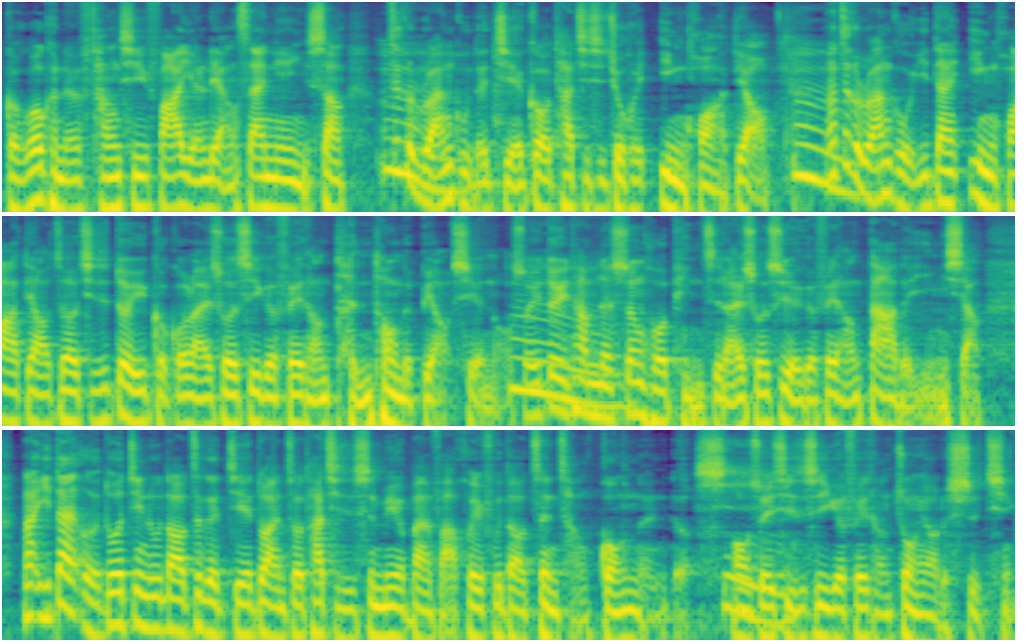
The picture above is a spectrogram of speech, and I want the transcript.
狗狗可能长期发炎两三年以上，这个软骨的结构它其实就会硬化掉。嗯，那这个软骨一旦硬化掉之后，其实对于狗狗来说是一个非常疼痛的表现哦。所以对于他们的生活品质来说是有一个非常大的影响。那一旦耳朵进入到这个阶段之后，它其实是没有办法恢复到正常功能的。是哦，所以其实是一个非常重要的事情。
